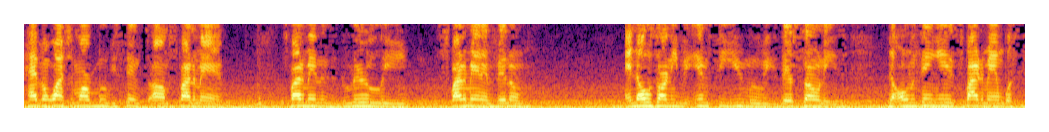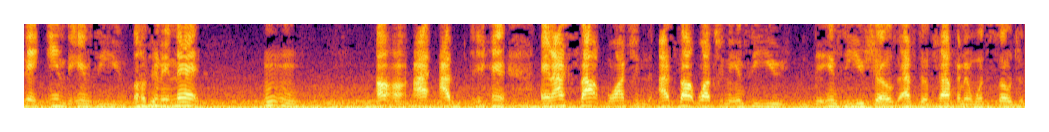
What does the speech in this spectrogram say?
Haven't watched a Marvel movie since um, Spider Man. Spider Man is literally Spider Man and Venom, and those aren't even MCU movies. They're Sony's. The only thing is Spider Man was set in the MCU. Other than that, mm-mm. Uh-uh. I, I and I stopped watching. I stopped watching the MCU the MCU shows after Falcon and Winter Soldier.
